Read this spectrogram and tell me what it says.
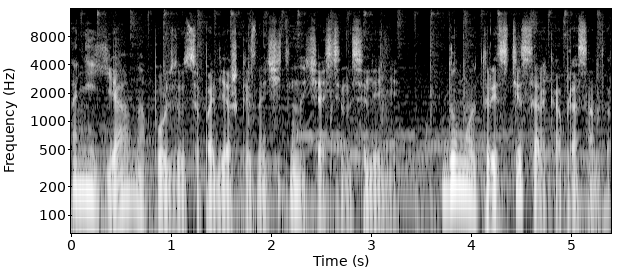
Они явно пользуются поддержкой значительной части населения – думаю, 30-40%,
